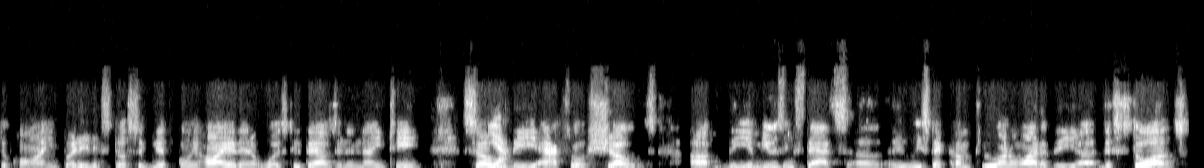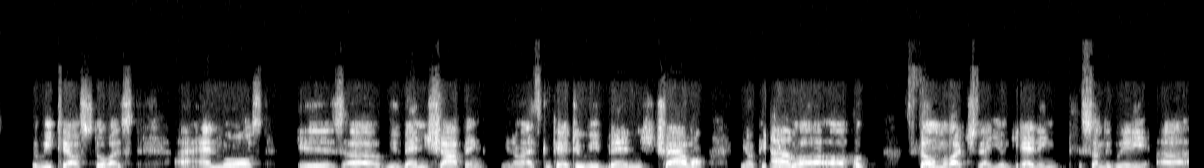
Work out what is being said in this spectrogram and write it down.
decline, but it is still significantly higher than it was 2019. So yeah. the actual shows uh, the amusing stats, uh, at least that come through on a lot of the uh, the stores, the retail stores uh, and malls, is uh, revenge shopping. You know, as compared to revenge travel. You know, people oh. are, hooked so much that you're getting to some degree uh,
